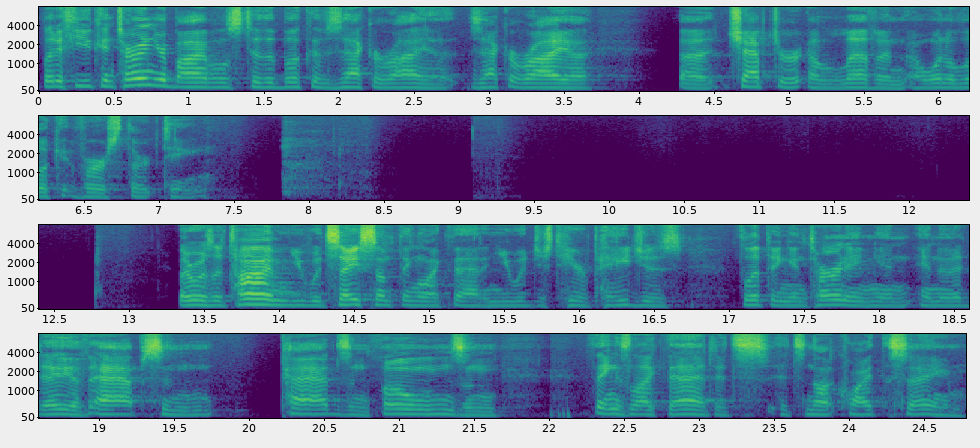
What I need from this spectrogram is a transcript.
But if you can turn your Bibles to the book of Zechariah, Zechariah uh, chapter 11, I want to look at verse 13. There was a time you would say something like that, and you would just hear pages flipping and turning, and, and in a day of apps and pads and phones and things like that, it's, it's not quite the same.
